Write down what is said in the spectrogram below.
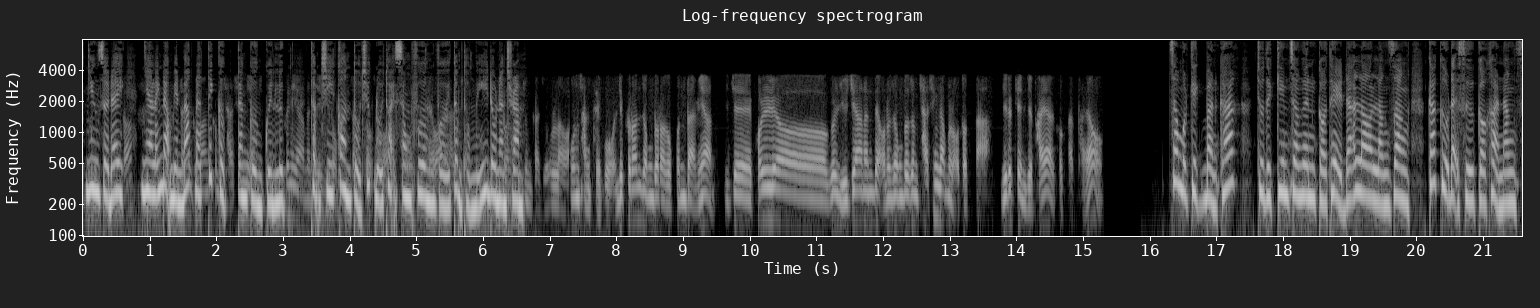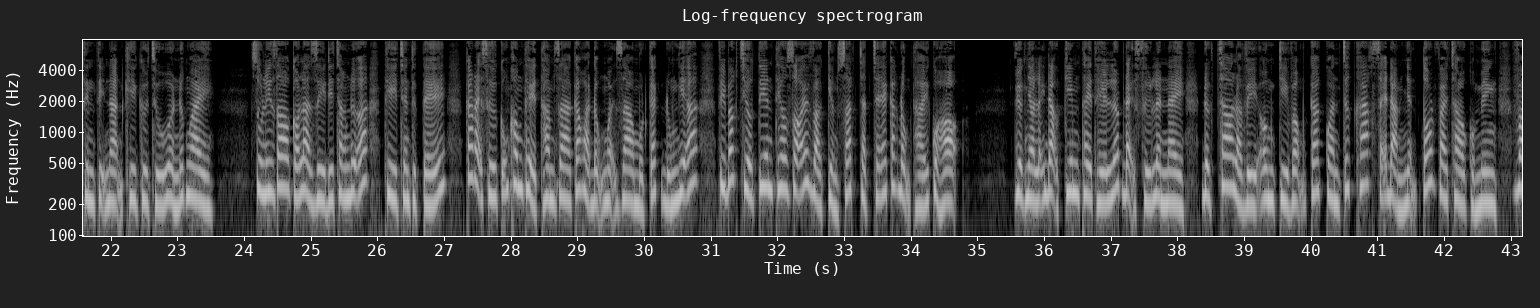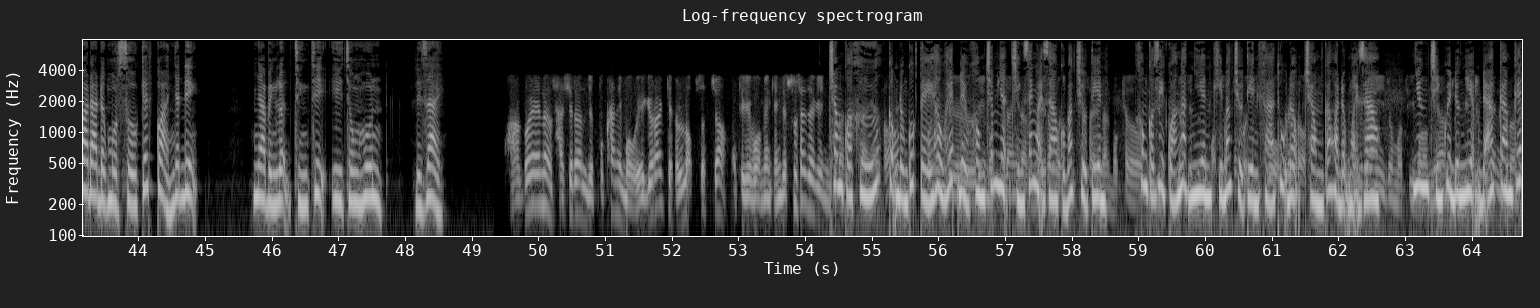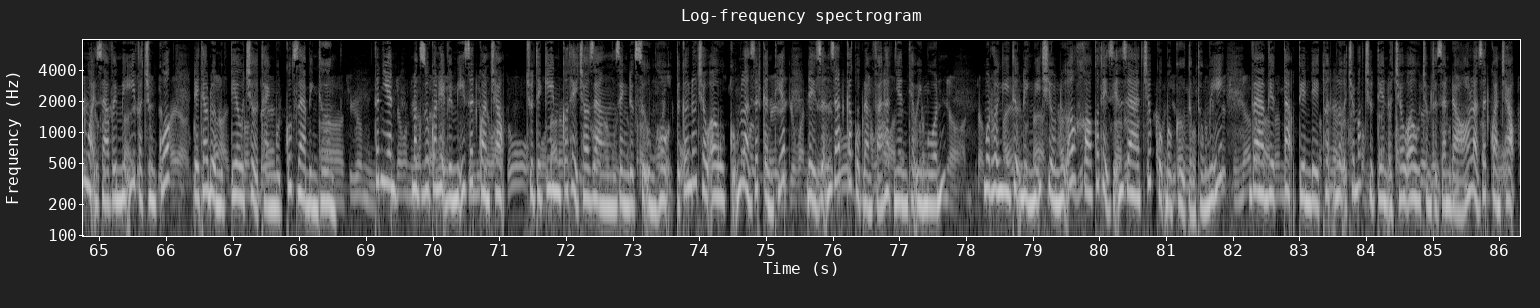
Nhưng giờ đây, nhà lãnh đạo miền Bắc đã tích cực tăng cường quyền lực, thậm chí còn tổ chức đối thoại song phương với Tổng thống Mỹ Donald Trump. Trong một kịch bản khác, Chủ tịch Kim Jong-un có thể đã lo lắng rằng các cựu đại sứ có khả năng xin tị nạn khi cư trú ở nước ngoài. Dù lý do có là gì đi chăng nữa thì trên thực tế, các đại sứ cũng không thể tham gia các hoạt động ngoại giao một cách đúng nghĩa vì Bắc Triều Tiên theo dõi và kiểm soát chặt chẽ các động thái của họ. Việc nhà lãnh đạo Kim thay thế lớp đại sứ lần này được cho là vì ông kỳ vọng các quan chức khác sẽ đảm nhận tốt vai trò của mình và đạt được một số kết quả nhất định. Nhà bình luận chính trị Y Chung Hun lý giải. Trong quá khứ, cộng đồng quốc tế hầu hết đều không chấp nhận chính sách ngoại giao của Bắc Triều Tiên. Không có gì quá ngạc nhiên khi Bắc Triều Tiên khá thụ động trong các hoạt động ngoại giao. Nhưng chính quyền đương nhiệm đã cam kết ngoại giao với Mỹ và Trung Quốc để theo đuổi mục tiêu trở thành một quốc gia bình thường. Tất nhiên, mặc dù quan hệ với Mỹ rất quan trọng, Chủ tịch Kim có thể cho rằng giành được sự ủng hộ từ các nước châu Âu cũng là rất cần thiết để dẫn dắt các cuộc đàm phán hạt nhân theo ý muốn. Một hội nghị thượng đỉnh Mỹ Triều nữa khó có thể diễn ra trước cuộc bầu cử Tổng thống Mỹ và việc tạo tiền đề thuận lợi cho Bắc Triều Tiên ở châu Âu trong thời gian đó là rất quan trọng.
